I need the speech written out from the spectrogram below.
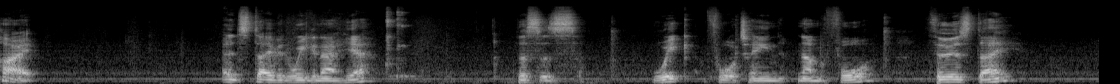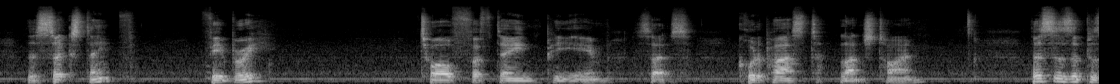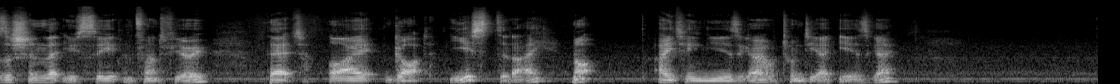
Hi, it's David Wegener here. This is week 14, number 4, Thursday, the 16th February, 12.15 pm, so it's quarter past lunchtime. This is a position that you see in front of you that I got yesterday, not 18 years ago or 28 years ago.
